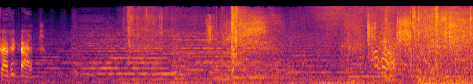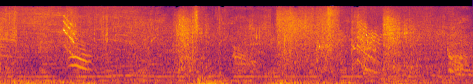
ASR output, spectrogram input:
Savik out. Ah! Oh,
